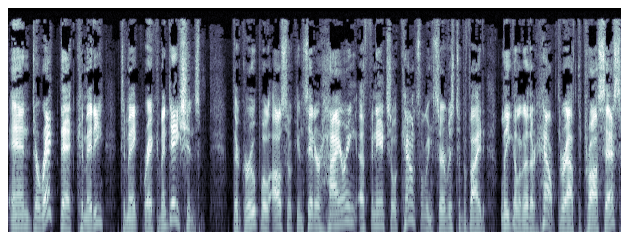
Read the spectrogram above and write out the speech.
and direct that committee to make recommendations. The group will also consider hiring a financial counseling service to provide legal and other help throughout the process.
